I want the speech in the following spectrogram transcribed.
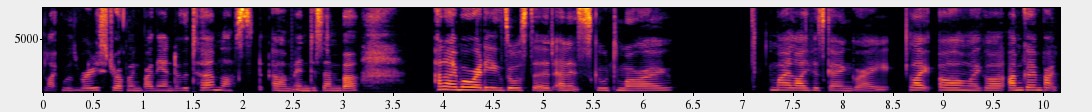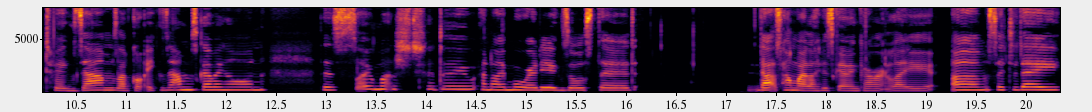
like was really struggling by the end of the term last um in December. And I'm already exhausted and it's school tomorrow. My life is going great. Like, oh my god, I'm going back to exams. I've got exams going on. There's so much to do and I'm already exhausted. That's how my life is going currently. Um so today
